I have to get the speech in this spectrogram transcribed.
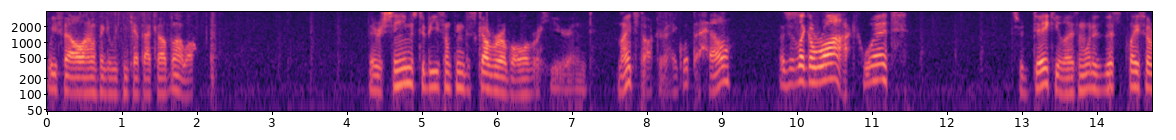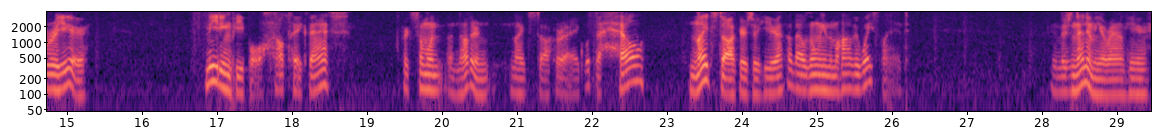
We fell. I don't think we can get back up. Oh, well. There seems to be something discoverable over here, and... Night Stalker egg. What the hell? It's just like a rock. What? It's ridiculous. And what is this place over here? Meeting people. I'll take that. Looks like someone... Another Night Stalker egg. What the hell? Night Stalkers are here. I thought that was only in the Mojave Wasteland. And there's an enemy around here.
